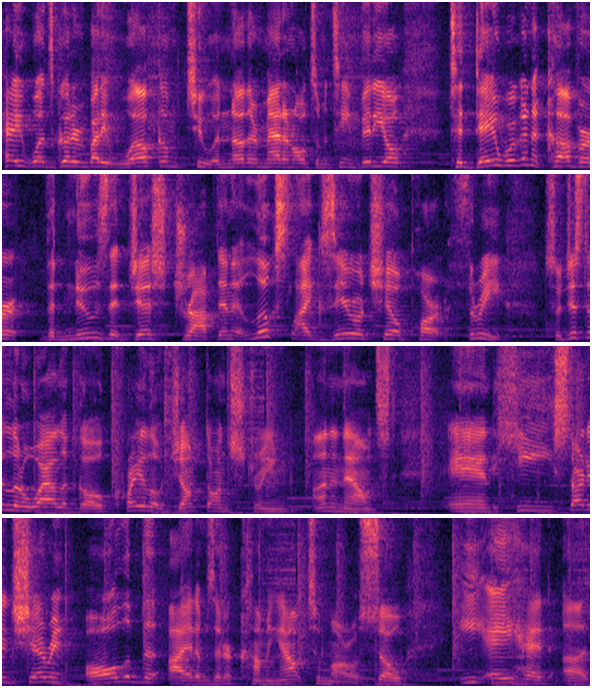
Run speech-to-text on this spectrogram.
Hey, what's good, everybody? Welcome to another Madden Ultimate Team video. Today, we're to cover the news that just dropped, and it looks like Zero Chill Part 3. So just a little while ago, Kralo jumped on stream unannounced, and he started sharing all of the items that are coming out tomorrow. So EA had uh,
